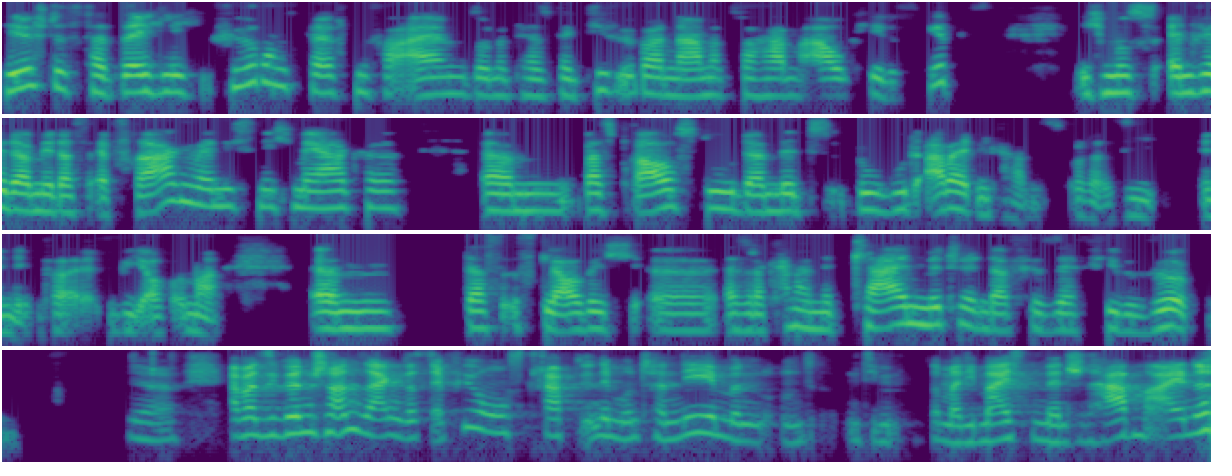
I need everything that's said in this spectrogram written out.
hilft es tatsächlich Führungskräften vor allem so eine Perspektivübernahme zu haben, ah, okay, das gibt's. Ich muss entweder mir das erfragen, wenn ich es nicht merke, ähm, was brauchst du, damit du gut arbeiten kannst, oder sie in dem Fall, wie auch immer. Ähm, das ist, glaube ich, äh, also da kann man mit kleinen Mitteln dafür sehr viel bewirken. Ja, aber Sie würden schon sagen, dass der Führungskraft in dem Unternehmen und die, sag mal, die meisten Menschen haben eine,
